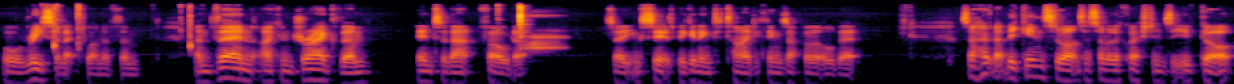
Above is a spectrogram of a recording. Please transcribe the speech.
or reselect one of them and then I can drag them into that folder. So you can see it's beginning to tidy things up a little bit. So I hope that begins to answer some of the questions that you've got.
